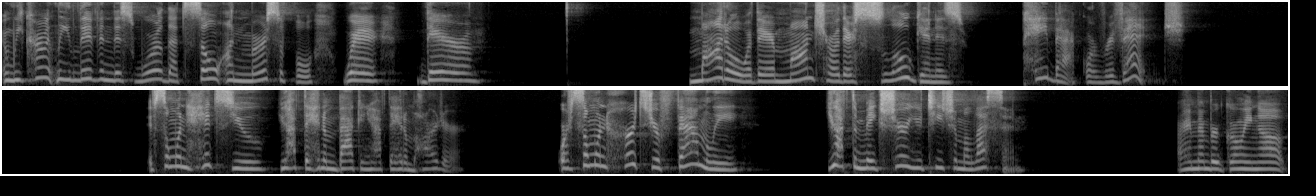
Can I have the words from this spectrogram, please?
And we currently live in this world that's so unmerciful, where their motto or their mantra or their slogan is payback or revenge. If someone hits you, you have to hit them back and you have to hit them harder. Or if someone hurts your family, you have to make sure you teach them a lesson. I remember growing up,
